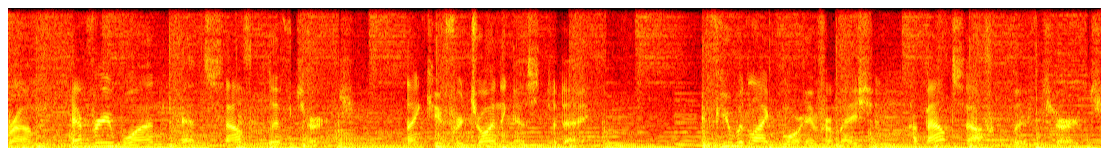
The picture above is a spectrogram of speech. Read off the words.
From everyone at Southcliff Church, thank you for joining us today. If you would like more information about Southcliff Church,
